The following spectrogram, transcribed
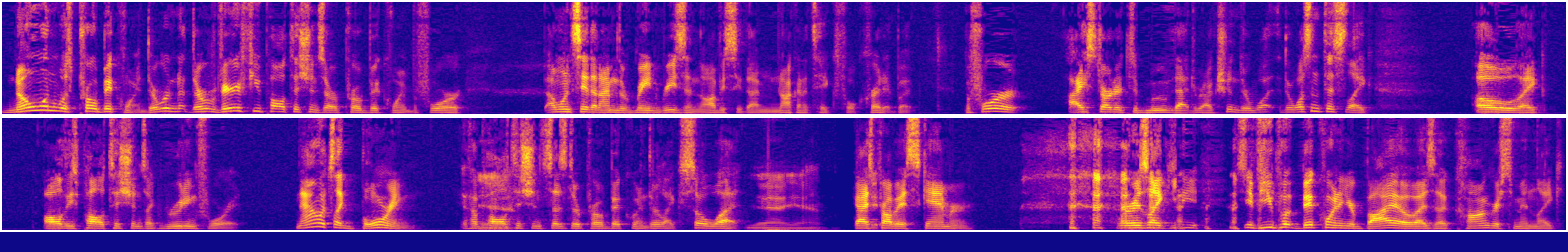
no one was pro Bitcoin. There were there were very few politicians that were pro Bitcoin before. I wouldn't say that I'm the main reason. Obviously, I'm not going to take full credit. But before I started to move that direction, there was there wasn't this like, oh, like all these politicians like rooting for it. Now it's like boring. If a Yeah. politician says they're pro Bitcoin, they're like, so what? Yeah, yeah. Guy's probably a scammer. Whereas, like, you, if you put Bitcoin in your bio as a congressman, like,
